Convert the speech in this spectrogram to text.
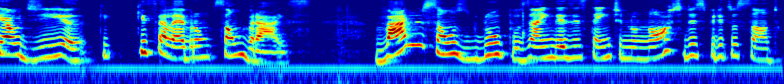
que é o dia que, que celebram São Brás. Vários são os grupos ainda existentes no norte do Espírito Santo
